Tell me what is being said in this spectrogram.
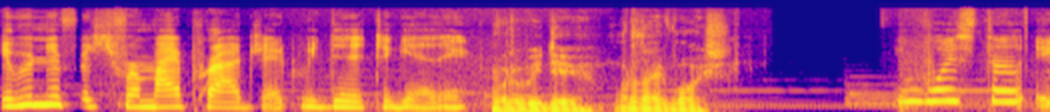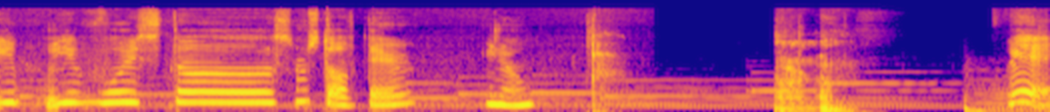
Even if it's for my project, we did it together. What do we do? What do I voice? You voiced uh, you, you voiced uh, some stuff there, you know. I don't know. Yeah.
